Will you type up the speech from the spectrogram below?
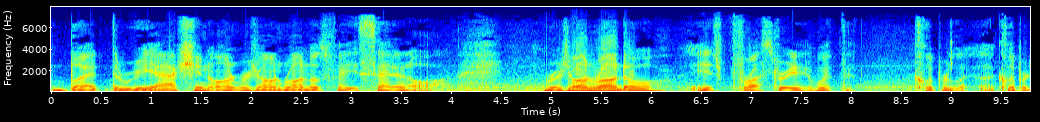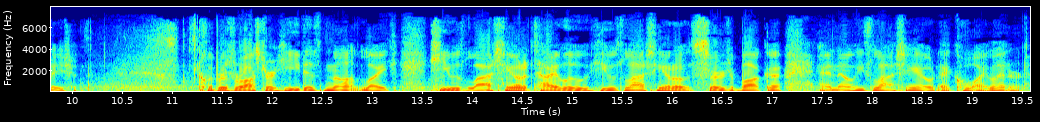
but the reaction on Rajon Rondo's face said it all. Rajon Rondo is frustrated with Clipper uh, Clipper Nation. Clippers roster he does not like. He was lashing out at Ty Lue, he was lashing out at Serge Ibaka, and now he's lashing out at Kawhi Leonard.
